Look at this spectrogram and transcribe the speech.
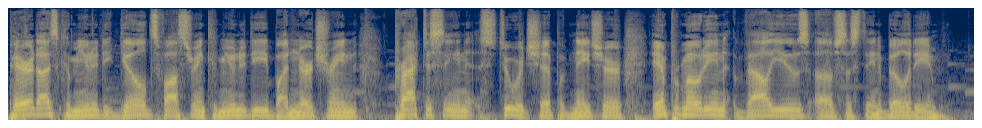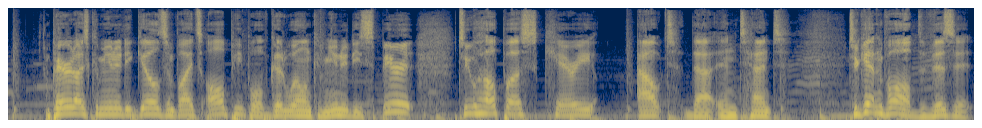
Paradise Community Guilds, fostering community by nurturing, practicing stewardship of nature, and promoting values of sustainability. Paradise Community Guilds invites all people of goodwill and community spirit to help us carry out that intent. To get involved, visit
